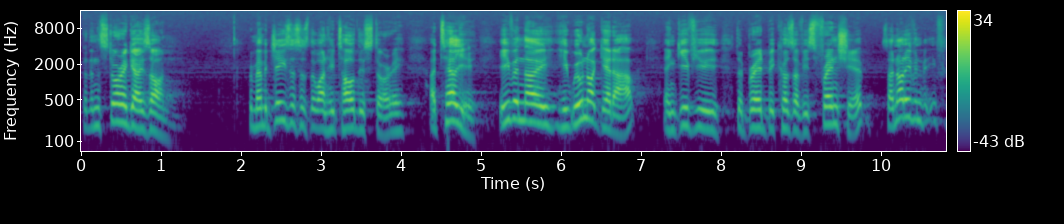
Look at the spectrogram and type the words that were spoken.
But then the story goes on. Remember, Jesus is the one who told this story. I tell you, even though he will not get up and give you the bread because of his friendship, so not even if,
